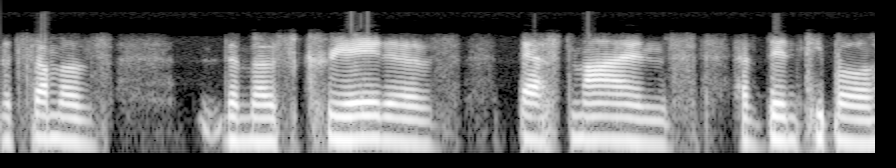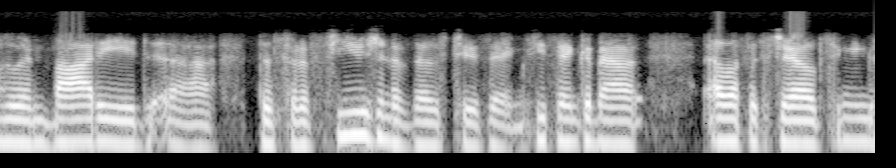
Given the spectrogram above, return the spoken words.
that some of the most creative best minds have been people who embodied uh, the sort of fusion of those two things. You think about Ella Fitzgerald singing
